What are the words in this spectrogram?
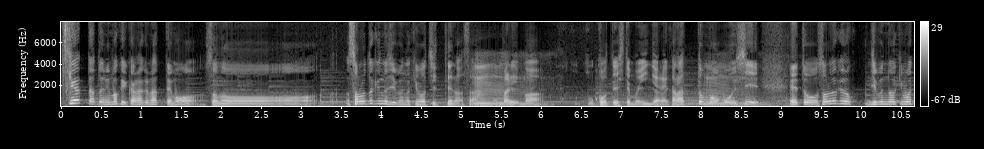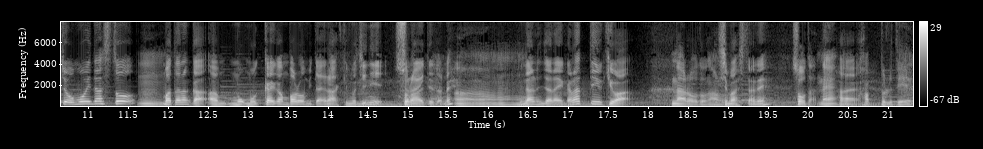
付き合った後にうまくいかなくなってもそのその時の自分の気持ちっていうのはさやうん。っぱりまあ肯定してもいいんじゃないかなとも思うし、えっとその時の自分の気持ちを思い出すとまたなんかあもう一回頑張ろうみたいな気持ちにその相手とねなるんじゃないかなっていう気はなるほどなるしほどましたね。そうだねはいカップルで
